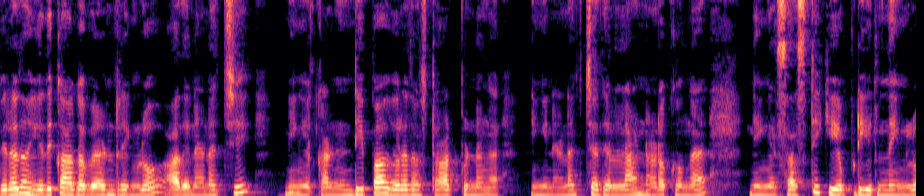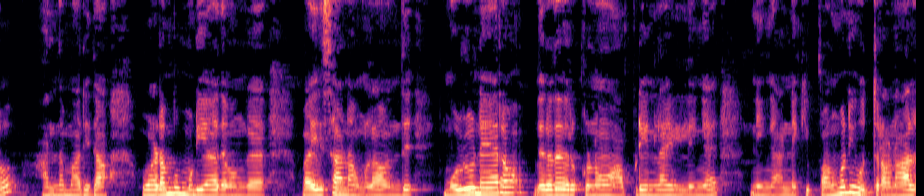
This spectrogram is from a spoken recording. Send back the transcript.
விரதம் எதுக்காக வேண்டுறீங்களோ அதை நினச்சி நீங்கள் கண்டிப்பாக விரதம் ஸ்டார்ட் பண்ணுங்கள் நீங்கள் நினச்சதெல்லாம் நடக்குங்க. நீங்கள் சஷ்டிக்கு எப்படி இருந்தீங்களோ அந்த மாதிரி தான் உடம்பு முடியாதவங்க வயசானவங்களாம் வந்து முழு நேரம் விரதம் இருக்கணும் அப்படின்லாம் இல்லைங்க. நீங்கள் அன்னைக்கு பங்குனி உத்திர நாள்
